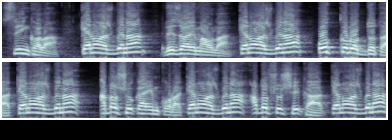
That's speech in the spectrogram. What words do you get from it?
শৃঙ্খলা। কেন আসবে না? রেজয় মাওলা। কেন আসবে না? ঐক্যবদ্ধতা। কেন আসবে না? আদর্শ কায়েম করা। কেন আসবে না? আদর্শ শেখা। কেন আসবে না?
